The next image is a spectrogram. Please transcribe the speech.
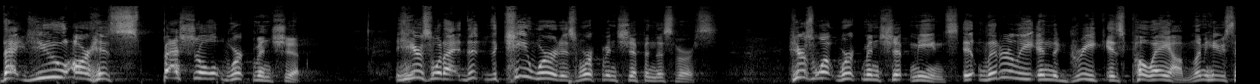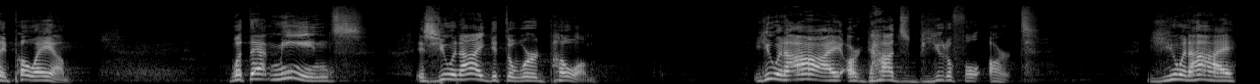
that you are his special workmanship. Here's what I, the, the, key word is workmanship in this verse. Here's what workmanship means it literally in the Greek is poem. Let me hear you say poem. What that means is you and I get the word poem. You and I are God's beautiful art. You and I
